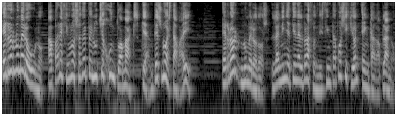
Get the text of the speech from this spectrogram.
Error número uno. Aparece un oso de peluche junto a Max, que antes no estaba ahí. Error número 2. La niña tiene el brazo en distinta posición en cada plano.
